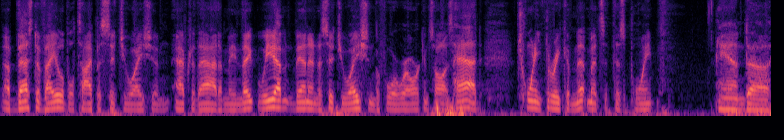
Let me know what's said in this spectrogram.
a best available type of situation after that. I mean, they, we haven't been in a situation before where Arkansas has had 23 commitments at this point, and uh,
